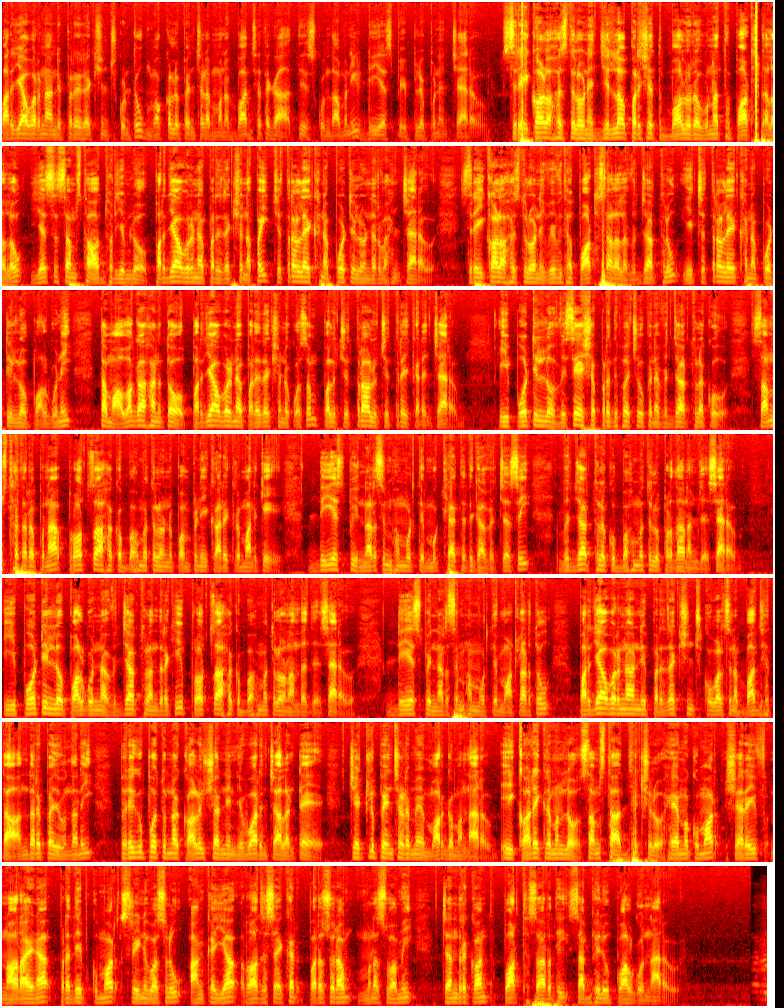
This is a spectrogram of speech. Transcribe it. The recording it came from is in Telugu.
పర్యావరణాన్ని పరిరక్షించుకుంటూ మొక్కలు పెంచడం మన బాధ్యతగా తీసుకుందామని డీఎస్పీ పిలుపునిచ్చారు. శ్రీకాళహస్తిలోని జిల్లా పరిషత్ బాలుర ఉన్నత పాఠశాలలో ఎస్ సంస్థ ఆధ్వర్యంలో పర్యావరణ పరిరక్షణపై చిత్రలేఖన పోటీలు నిర్వహించారు. శ్రీకాళహస్తిలోని వివిధ పాఠశాలల విద్యార్థులు ఈ చిత్రలేఖన పోటీల్లో పాల్గొని తమ అవగాహనతో పర్యావరణ పరిరక్షణ కోసం పలు చిత్రాలు చిత్రీకరించారు. ఈ పోటీల్లో విశేష ప్రతిభ చూపిన విద్యార్థులకు సంస్థ తరపున ప్రోత్సాహక బహుమతులను పంపిణీ కార్యక్రమానికి డీఎస్పీ నరసింహమూర్తి ముఖ్య అతిథిగా వచ్చేసి విద్యార్థులకు బహుమతులు ప్రదానం చేశారు. ఈ పోటీల్లో పాల్గొన్న విద్యార్థులందరికీ ప్రోత్సాహక బహుమతులను అందజేశారు. డీఎస్పీ నరసింహమూర్తి మాట్లాడుతూ పర్యావరణాన్ని పరిరక్షించుకోవాల్సిన బాధ్యత అందరిపై ఉందని పెరిగిపోతున్న కాలుష్యాన్ని నివారించాలంటే చెట్లు పెంచడమే మార్గమన్నారు. ఈ కార్యక్రమంలో సంస్థ అధ్యక్షులు హేమకుమార్ షరీఫ్ నారాయణ ప్రదీప్ కుమార్ శ్రీనివాసులు అంకయ్య రాజశేఖర్ పరశురాం మునస్వామి చంద్రకాంత్ పార్థసారథి సభ్యులు పాల్గొన్నారు.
